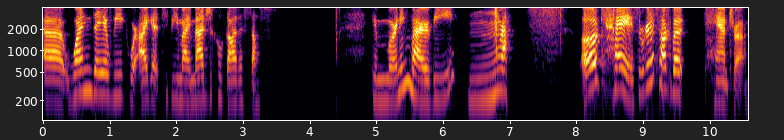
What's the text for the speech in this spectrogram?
uh, one day a week where I get to be my magical goddess self. Good morning. Mwah. Okay, so we're going to talk about Tantra.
